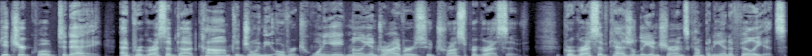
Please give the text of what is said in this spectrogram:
Get your quote today at progressive.com to join the over 28 million drivers who trust Progressive. Progressive Casualty Insurance Company and Affiliates.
